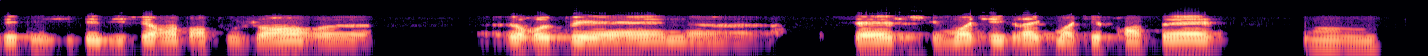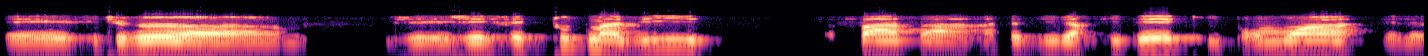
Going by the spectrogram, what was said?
d'ethnicités différentes en tout genre. Euh, européenne. Euh, je suis moitié grec, moitié français. Mmh. Et si tu veux, euh, j'ai fait toute ma vie face à, cette diversité qui, pour moi, est le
